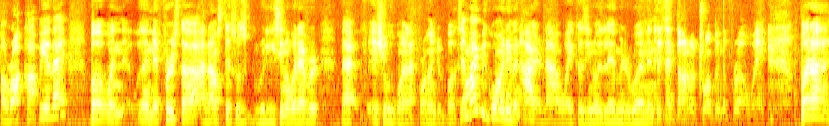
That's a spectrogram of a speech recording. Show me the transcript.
a raw copy of that, but when when they first uh, announced this was releasing or whatever, that issue was going like for 100 bucks. It might be going even higher now, way, because you know it's limited run and it's Donald Trump in the front, way. But uh,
